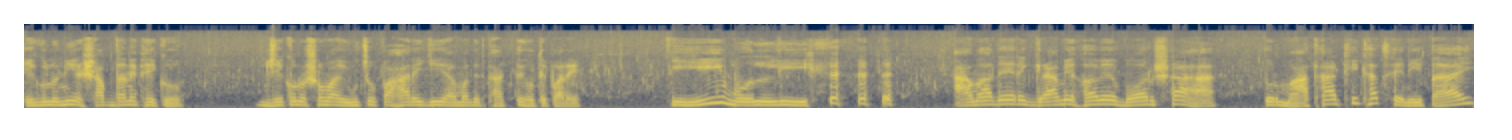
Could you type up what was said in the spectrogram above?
এগুলো নিয়ে সাবধানে থেকো। যে কোনো সময় উঁচু পাহাড়ে গিয়ে আমাদের থাকতে হতে পারে। কি বললি? আমাদের গ্রামে হবে বর্ষা। তোর মাথা ঠিক আছে নি তাই?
